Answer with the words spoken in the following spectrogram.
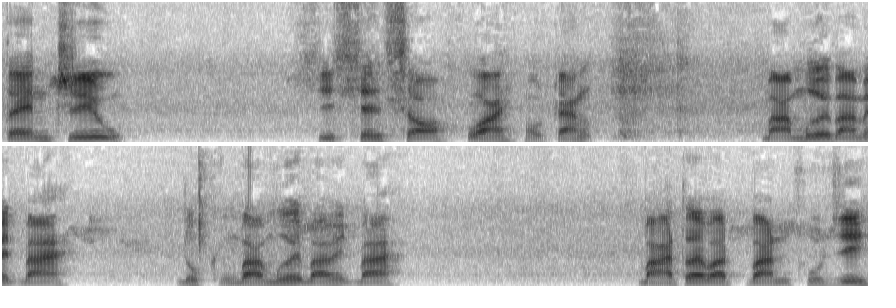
tên riêu sensor quay màu trắng. 30 33 độ cứng 30 3m3 bát là Fuji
